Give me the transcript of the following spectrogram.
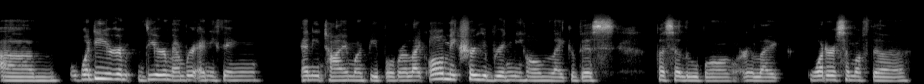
um, what do you do? You remember anything? Any time when people were like, "Oh, make sure you bring me home like this pasalubong," or like, what are some of the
